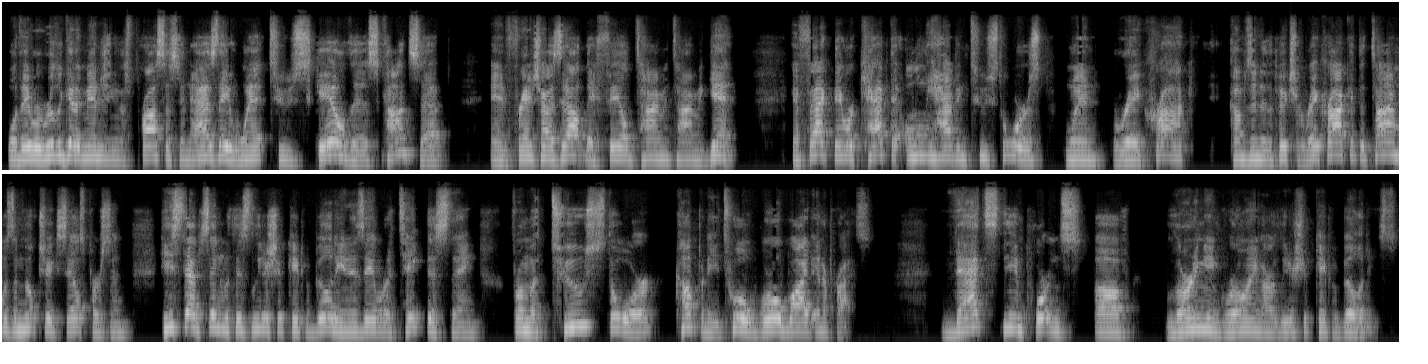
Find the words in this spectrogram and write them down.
Well, they were really good at managing this process, and as they went to scale this concept and franchise it out, they failed time and time again. In fact, they were capped at only having two stores when Ray Kroc comes into the picture. Ray Kroc at the time was a milkshake salesperson. He steps in with his leadership capability and is able to take this thing from a two store company to a worldwide enterprise. That's the importance of learning and growing our leadership capabilities.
